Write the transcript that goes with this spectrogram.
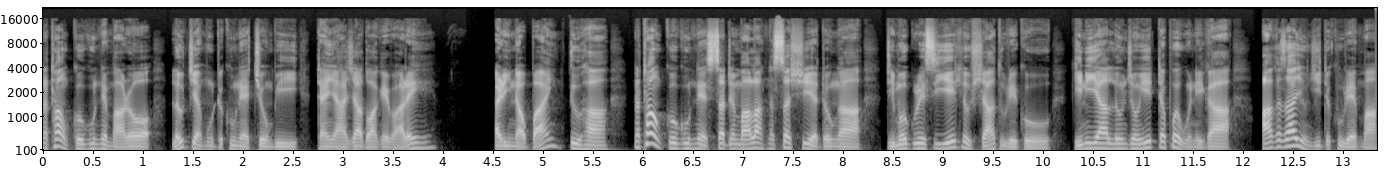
2009ခုနှစ်မှာတော့လောက်ကျန်မှုတစ်ခုနဲ့ကြုံပြီးဒဏ်ရာရသွားခဲ့ပါတယ်။အဲဒီနောက်ပိုင်းသူဟာ2009ခုနှစ်စက်တင်ဘာလ28ရက်တုန်းကဒီမိုကရေစီရေးလှုပ်ရှားသူတွေကိုဂီနီယာလုံခြုံရေးတပ်ဖွဲ့ဝင်တွေကအားကစားယုံကြီးတစ်ခုထဲမှာ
